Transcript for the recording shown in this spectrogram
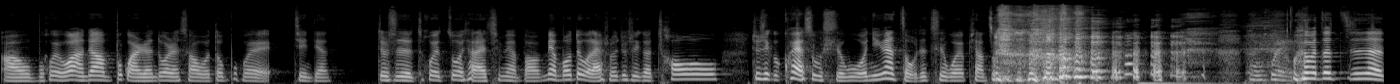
啊，我不会，我好像这样，不管人多人少，我都不会进店，就是会坐下来吃面包。面包对我来说就是一个超，就是一个快速食物，我宁愿走着吃，我也不想坐。我会，我这真的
